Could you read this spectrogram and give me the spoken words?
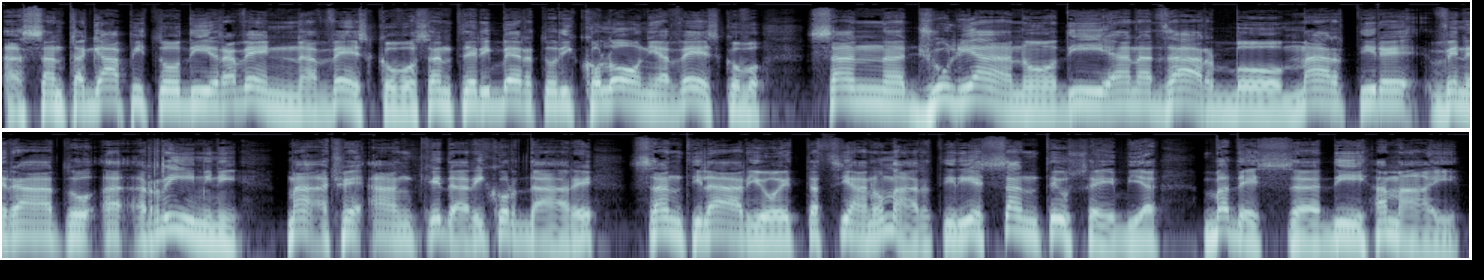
a Sant'Agapito di Ravenna, vescovo, Sant'Eriberto di Colonia, vescovo, San Giuliano di Anazarbo, martire venerato a Rimini, ma c'è anche da ricordare Sant'Ilario e Taziano martiri e Sant'Eusebia, badessa di Hamai.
